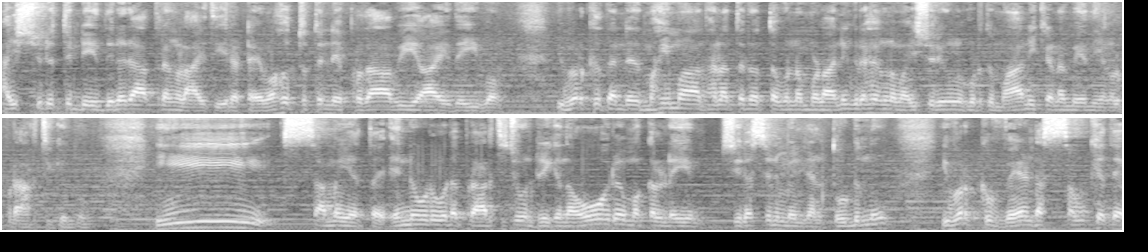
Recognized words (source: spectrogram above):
ഐശ്വര്യത്തിന്റെയും ദിനരാത്രങ്ങളായി തീരട്ടെ. മഹത്വത്തിന്റെ പ്രതാപിയായ ദൈവം ഇവർക്ക് തന്റെ മഹിമാധനത്തിനൊത്തവണ്ണമുള്ള അനുഗ്രഹങ്ങളും ഐശ്വര്യങ്ങളും കൊടുത്ത് മാനിക്കണമേ എന്ന് ഞങ്ങൾ പ്രാർത്ഥിക്കുന്നു. ഈ സമയത്ത് എന്നോടുകൂടെ പ്രാർത്ഥിച്ചുകൊണ്ടിരിക്കുന്ന ഓരോ മക്കളുടെയും ശിരസിനുമേൽ ഞാൻ തൊടുന്നു. ഇവർക്ക് വേണ്ട സൗഖ്യത്തെ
